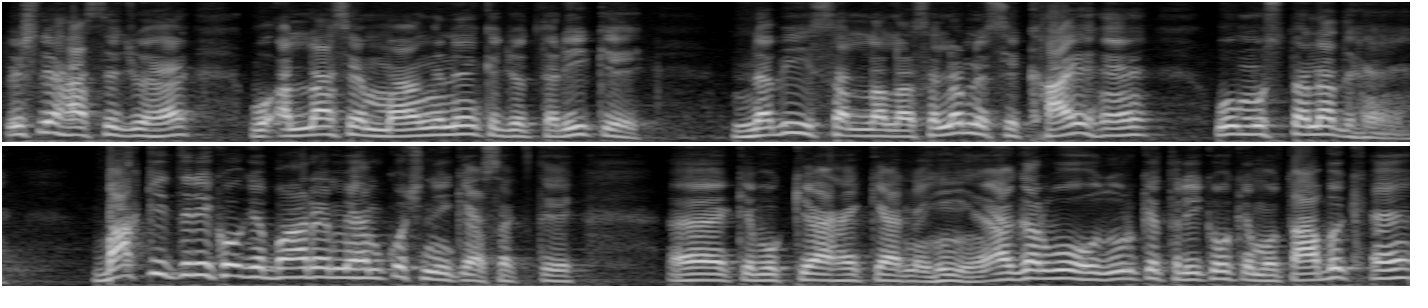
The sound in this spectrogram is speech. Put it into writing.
تو اس لحاظ سے جو ہے، وہ اللہ سے مانگنے کے جو طریقے نبی صلی اللہ علیہ وسلم نے سکھائے ہیں، وہ مستند ہیں۔ باقی طریقوں کے بارے میں ہم کچھ نہیں کہہ سکتے کہ وہ کیا ہے کیا نہیں ہے اگر وہ حضور کے طریقوں کے مطابق ہیں،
